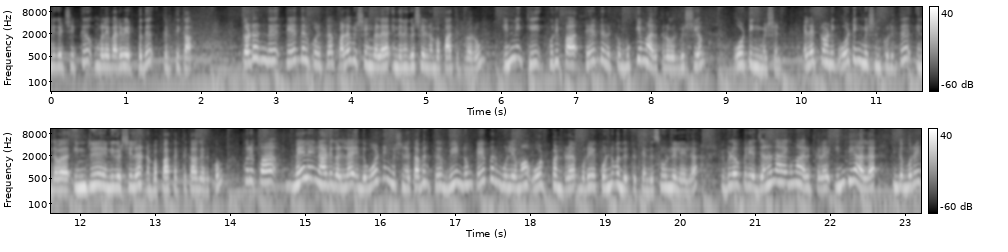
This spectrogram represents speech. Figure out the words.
நிகழ்ச்சிக்கு உங்களை வரவேற்பது கிருத்திகா. தொடர்ந்து தேர்தல் குறித்த பல விஷயங்களை இந்த நிகழ்ச்சியில் நம்ம பார்த்துட்டு வரோம். இன்னைக்கு குறிப்பாக தேர்தலுக்கு முக்கியமாக இருக்கிற ஒரு விஷயம் voting machine. Electronic voting machine குறித்து இந்த இன்று நிகழ்ச்சியில் நம்ம பார்க்கறதுக்காக இருக்கும். குறிப்பாக மேலை நாடுகளில் இந்த ஓட்டிங் மிஷினை தவிர்த்து மீண்டும் பேப்பர் மூலியமாக ஓட் பண்ணுற முறையை கொண்டு வந்துட்டு இருக்க இந்த சூழ்நிலையில் இவ்வளோ பெரிய ஜனநாயகமாக இருக்கிற இந்தியாவில் இந்த முறை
